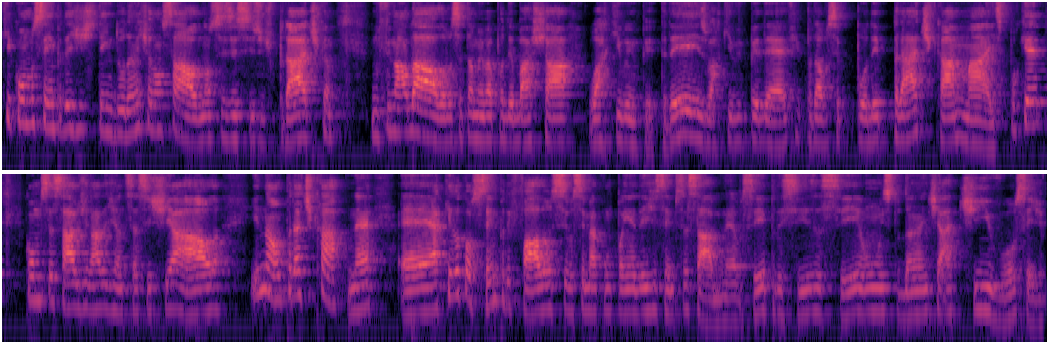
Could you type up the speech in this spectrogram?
que, como sempre, a gente tem durante a nossa aula, nosso exercício de prática, no final da aula você também vai poder baixar o arquivo MP3, o arquivo PDF, para você poder praticar mais, porque, como você sabe, de nada adianta você assistir a aula e não praticar, né? É aquilo que eu sempre falo, se você me acompanha desde sempre, você sabe, né? Você precisa ser um estudante ativo, ou seja,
